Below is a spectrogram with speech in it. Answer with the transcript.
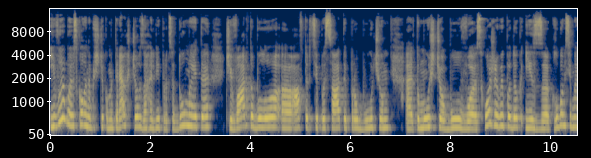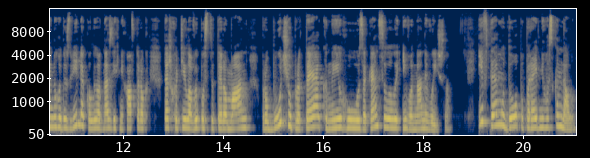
І ви обов'язково напишіть у коментарях, що взагалі про це думаєте, чи варто було авторці писати про Бучу тому що був е, схожий випадок із клубом сімейного дозвілля, коли одна з їхніх авторок теж хотіла випустити роман про Бучу, проте книгу закенселили і вона не вийшла. І в тему до попереднього скандалу.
